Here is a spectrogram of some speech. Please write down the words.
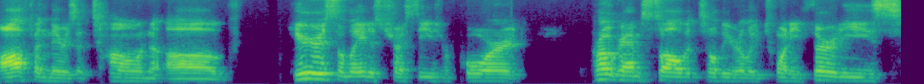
often there's a tone of here's the latest trustees report, programs solve until the early 2030s.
